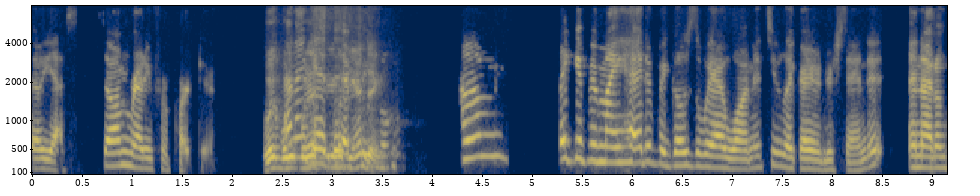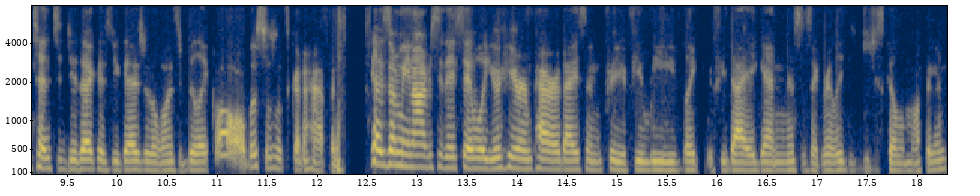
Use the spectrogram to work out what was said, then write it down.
So yes. So I'm ready for part two. what, what and I do get that the ending? people- Um, like if in my head, if it goes the way I want it to, like I understand it, and I don't tend to do that because you guys are the ones to be like, "Oh, this is what's going to happen." Because I mean, obviously they say, "Well, you're here in paradise, and for you, if you leave, like if you die again," this is like, really, did you just kill him off again?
